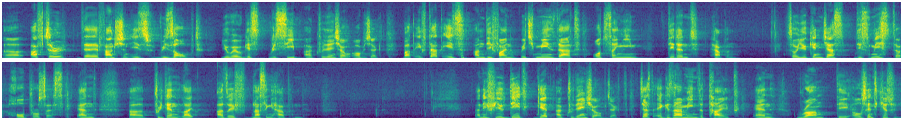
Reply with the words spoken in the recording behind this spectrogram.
Uh, after the function is resolved, you will get, receive a credential object. But if that is undefined, which means that auto signing didn't happen. So you can just dismiss the whole process and uh, pretend like as if nothing happened. And if you did get a credential object, just examine the type and run the authentication,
